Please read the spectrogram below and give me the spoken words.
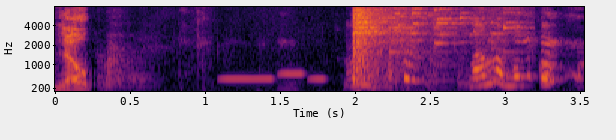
Nope. 마마 먹고 마마 일단.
